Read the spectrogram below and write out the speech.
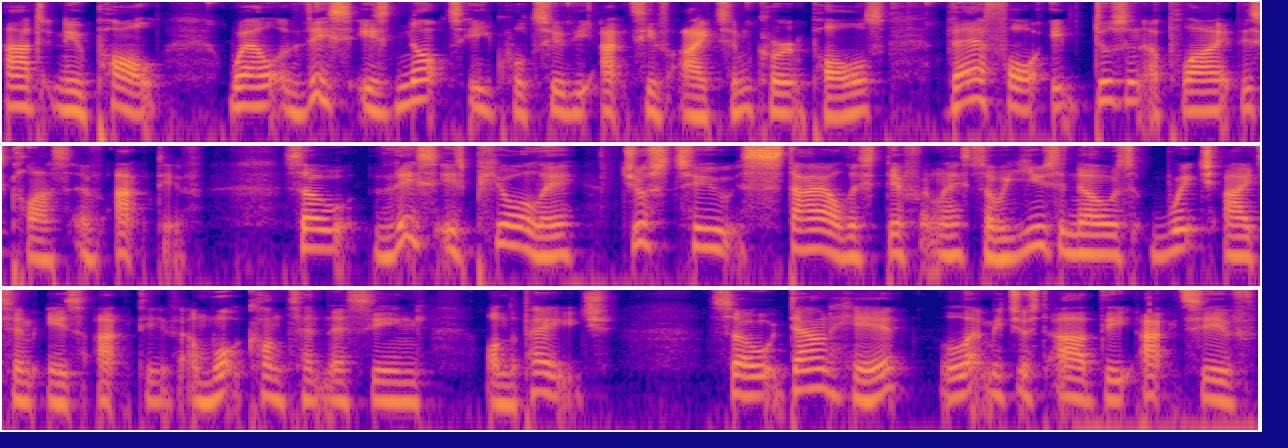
add new poll. Well, this is not equal to the active item current polls, therefore it doesn't apply this class of active. So this is purely just to style this differently so a user knows which item is active and what content they're seeing on the page. So down here, let me just add the active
